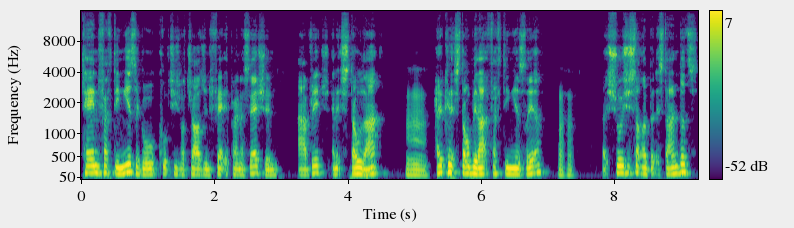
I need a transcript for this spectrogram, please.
10, 15 years ago, coaches were charging £30 a session average, and it's still that. Mm, How can it still be that 15 years later? Mhm. It shows you something about the standards.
